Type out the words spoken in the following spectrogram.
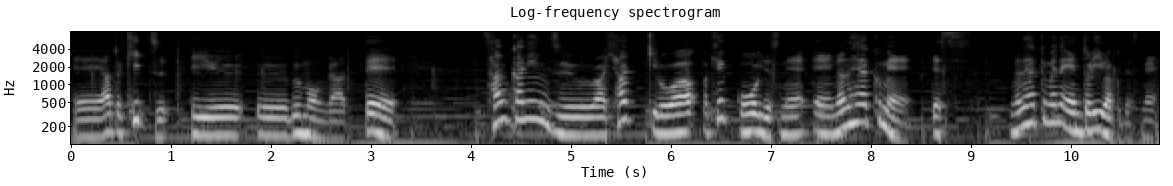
えーあとキッズっていう部門があって、参加人数は100キロは結構多いですね。えー700名です。700名のエントリー枠ですね。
